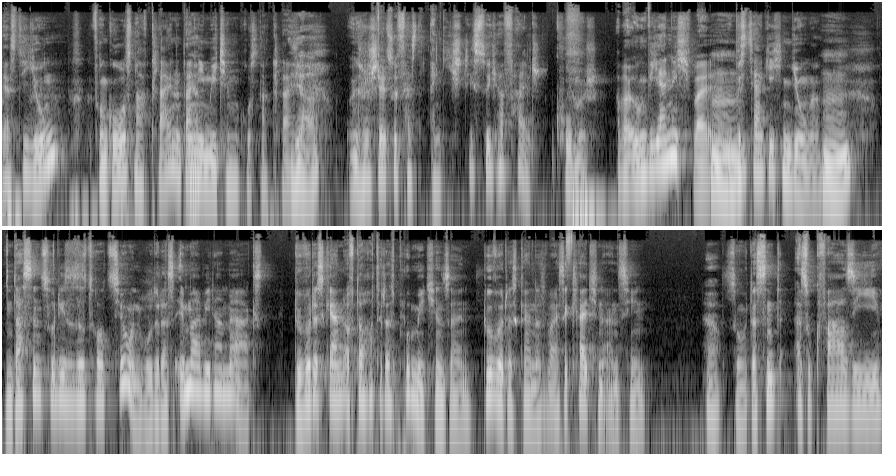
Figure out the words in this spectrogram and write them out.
Erst die Jungen, von groß nach klein und dann die Mädchen von groß nach klein. Ja. Und dann stellst du fest, eigentlich stehst du ja falsch. Komisch. Aber irgendwie ja nicht, weil du bist ja eigentlich ein Junge. Und das sind so diese Situationen, wo du das immer wieder merkst. Du würdest gerne auf der Hotte das Blumenmädchen sein. Du würdest gerne das weiße Kleidchen anziehen. Ja. So, das sind also quasi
